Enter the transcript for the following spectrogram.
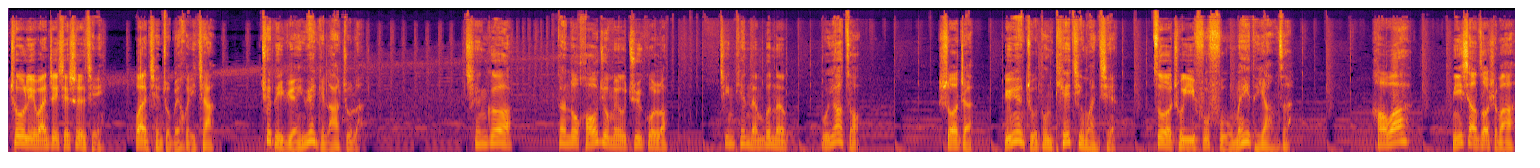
处理完这些事情，万钱准备回家，却被圆圆给拉住了。钱哥，蛋豆好久没有聚过了，今天能不能不要走？”说着，圆圆主动贴近万茜，做出一副妩媚的样子。好啊，你想做什么？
